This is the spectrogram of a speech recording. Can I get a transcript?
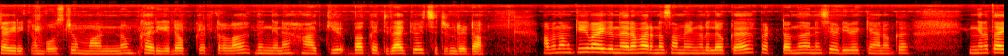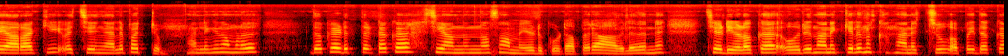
ചകിരി കമ്പോസ്റ്റും മണ്ണും കരിയിലും ഒക്കെ ഇട്ടുള്ള ഇതിങ്ങനെ ആക്കി ബക്കറ്റിലാക്കി വെച്ചിട്ടുണ്ട് കേട്ടോ അപ്പോൾ നമുക്ക് ഈ വൈകുന്നേരം വരുന്ന സമയങ്ങളിലൊക്കെ പെട്ടെന്ന് തന്നെ ചെടി വെക്കാനൊക്കെ ഇങ്ങനെ തയ്യാറാക്കി വെച്ച് കഴിഞ്ഞാൽ പറ്റും. അല്ലെങ്കിൽ നമ്മൾ ഇതൊക്കെ എടുത്തിട്ടൊക്കെ ചെയ്യാൻ നിന്ന സമയം എടുക്കും കേട്ടോ അപ്പോൾ രാവിലെ തന്നെ ചെടികളൊക്കെ ഒരു നനയ്ക്കൽ നനച്ചു. അപ്പോൾ ഇതൊക്കെ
